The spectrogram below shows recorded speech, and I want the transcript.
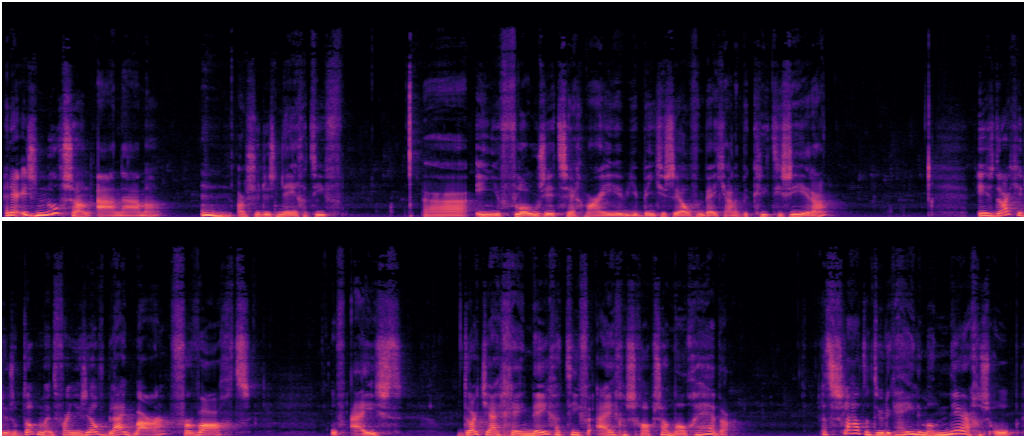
En er is nog zo'n aanname, als je dus negatief uh, in je flow zit, zeg maar... Je bent jezelf een beetje aan het bekritiseren is dat je dus op dat moment van jezelf blijkbaar verwacht of eist dat jij geen negatieve eigenschap zou mogen hebben. Dat slaat natuurlijk helemaal nergens op,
